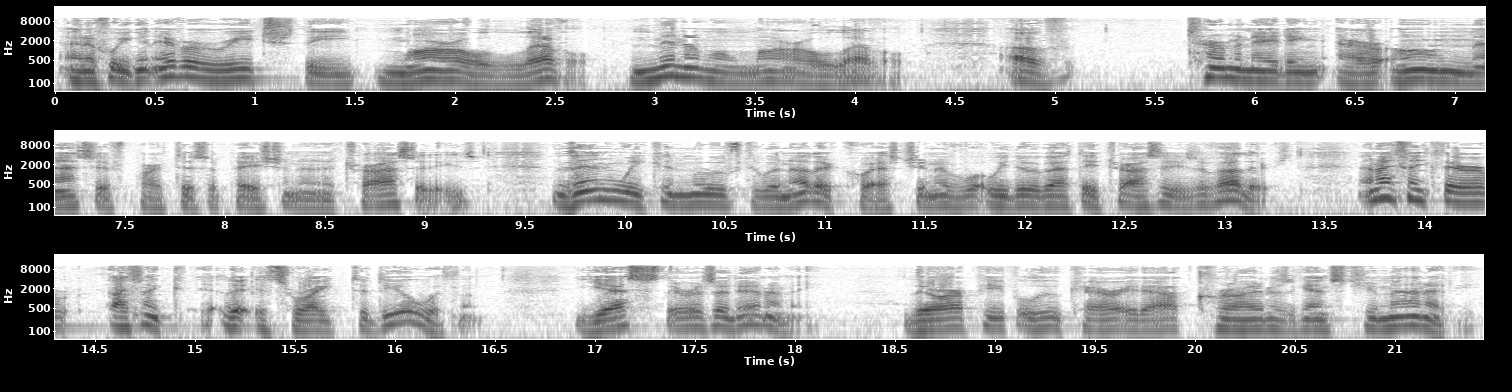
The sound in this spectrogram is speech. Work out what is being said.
And if we can ever reach the moral level, minimal moral level, of terminating our own massive participation in atrocities, then we can move to another question of what we do about the atrocities of others. And I think there, I think it's right to deal with them. Yes, there is an enemy. There are people who carried out crimes against humanity,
